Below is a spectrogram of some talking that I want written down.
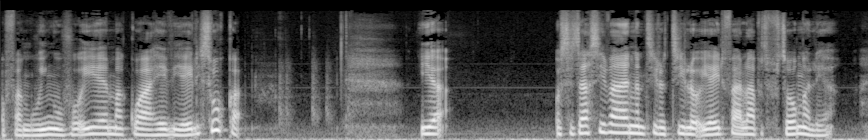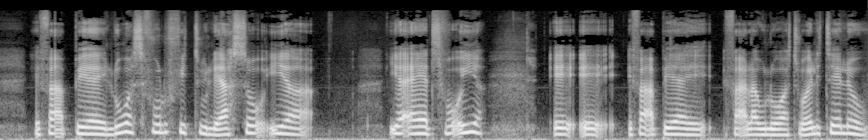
o fanguingo fo ia e ma kwa hevi ai e le suka ia O se tasi vaenga tilo tilo ia i whala pa tuputonga lea. E wha pia e lua sifuru fitu le aso ia, ia ads fo ia. E, e, e wha pia e wha laulo atu ele tele o,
